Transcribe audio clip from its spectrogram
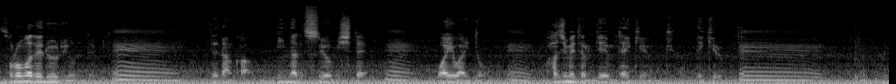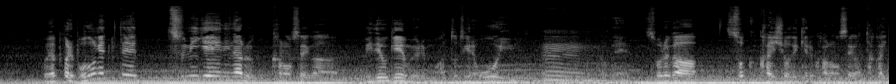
うその場でルール読んでみたいうん。なでなんかみんなで素読みしてうん。ワイワイとうん。初めてのゲーム体験を結構できるみたいな。うん。やっぱりボドゲって積みゲーになる可能性がビデオゲームよりも圧倒的に多いうん。のでそれが即解消できる可能性が高い。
